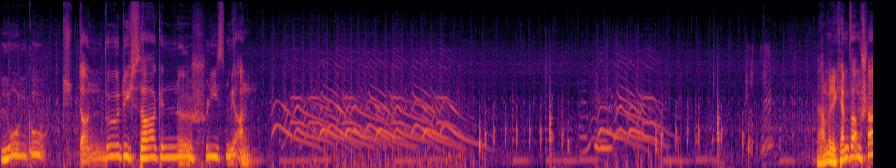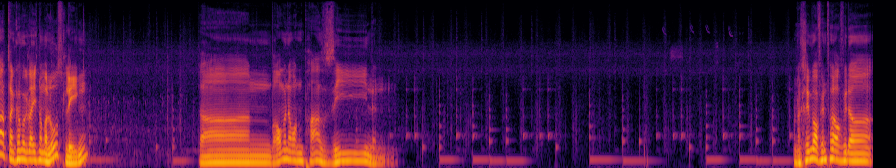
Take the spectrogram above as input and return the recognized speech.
Nun gut, dann würde ich sagen, schließen wir an. Dann haben wir die Kämpfe am Start, dann können wir gleich nochmal loslegen. Brauchen wir noch ein paar Sehnen. Und dann kriegen wir auf jeden Fall auch wieder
